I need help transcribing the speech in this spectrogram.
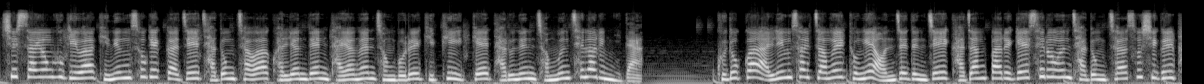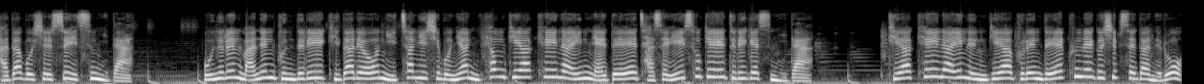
실사용 후기와 기능 소개까지 자동차와 관련된 다양한 정보를 깊이 있게 다루는 전문 채널입니다. 구독과 알림 설정을 통해 언제든지 가장 빠르게 새로운 자동차 소식을 받아보실 수 있습니다. 오늘은 많은 분들이 기다려온 2025년 형 기아 K9에 대해 자세히 소개해 드리겠습니다. 기아 K9은 기아 브랜드의 플래그십 세단으로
